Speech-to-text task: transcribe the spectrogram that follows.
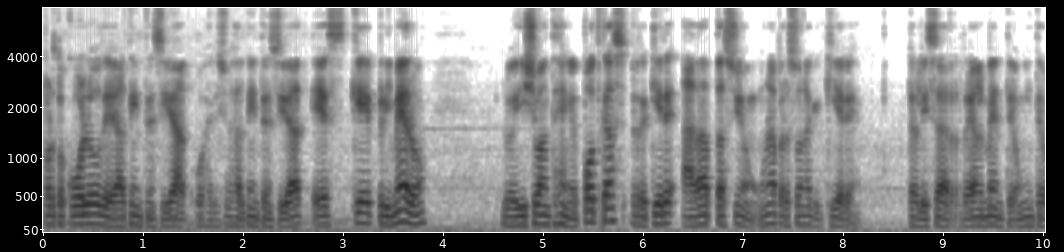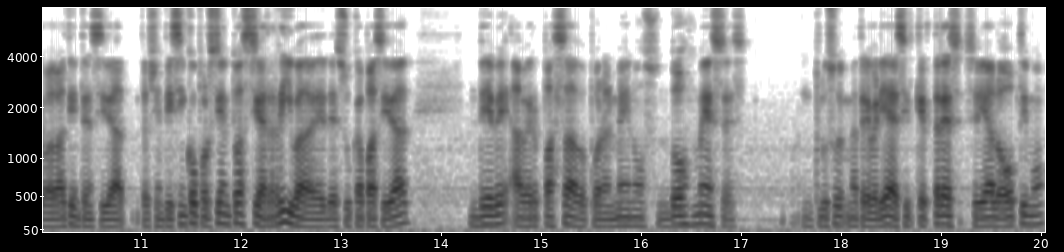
protocolo de alta intensidad o ejercicios de alta intensidad es que primero, lo he dicho antes en el podcast, requiere adaptación. Una persona que quiere realizar realmente un intervalo de alta intensidad de 85% hacia arriba de, de su capacidad debe haber pasado por al menos dos meses, incluso me atrevería a decir que tres sería lo óptimo,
